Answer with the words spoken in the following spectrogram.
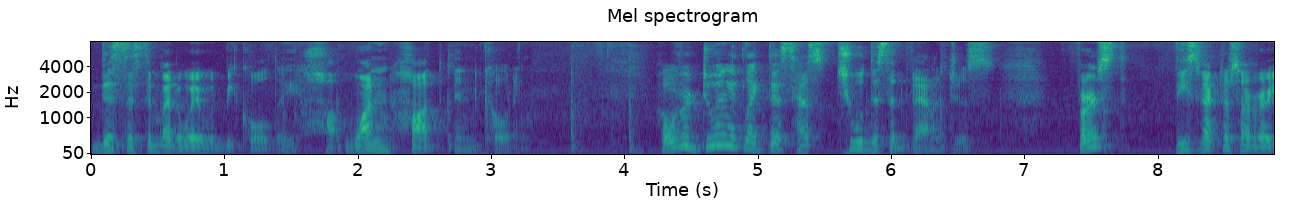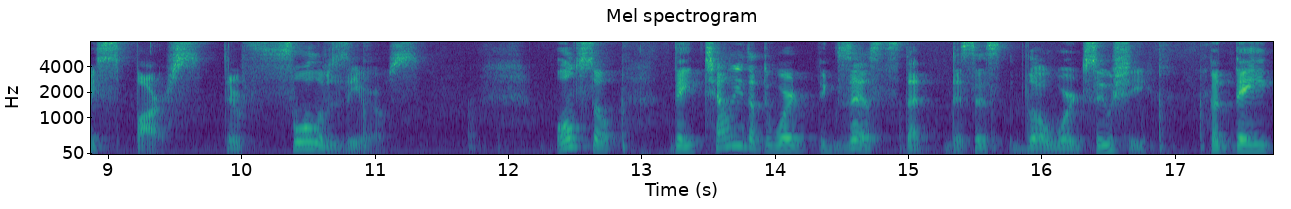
This system, by the way, would be called a hot, one hot encoding. However, doing it like this has two disadvantages. First, these vectors are very sparse. They're full of zeros. Also, they tell you that the word exists, that this is the word sushi, but they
